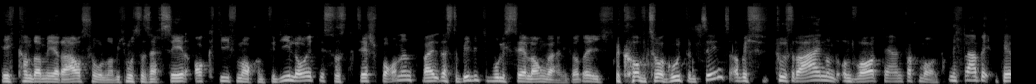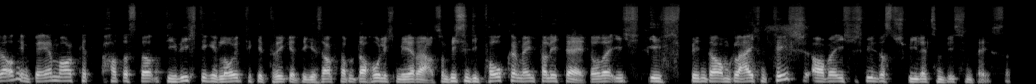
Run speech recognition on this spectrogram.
Ich kann da mehr rausholen, aber ich muss das auch sehr aktiv machen. Für die Leute ist das sehr spannend, weil das Stability Pool ist sehr langweilig, oder? Ich bekomme zwar guten Zins, aber ich tue es rein und, und warte einfach mal. Und ich glaube, gerade im Bear Market hat das da die richtigen Leute getriggert, die gesagt haben, da hole ich mehr raus. Ein bisschen die Poker-Mentalität, oder? Ich, ich bin da am gleichen Tisch, aber ich spiele das Spiel jetzt ein bisschen besser.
